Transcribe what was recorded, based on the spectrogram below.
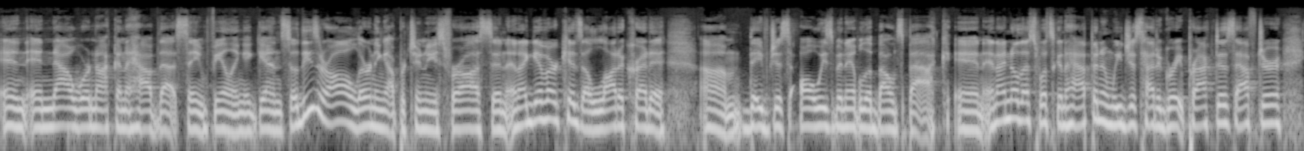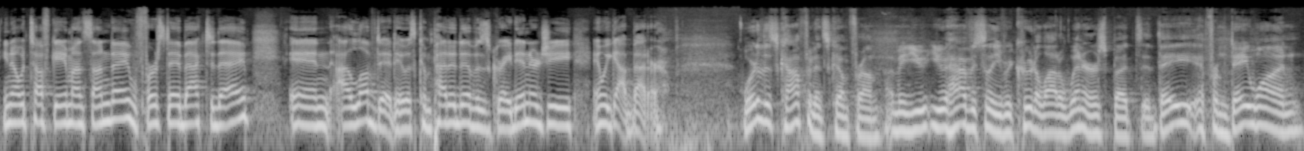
And and now we're not going to have that same feeling again. So these are all learning opportunities for us and and i give our kids a lot of credit. Um, they've just always been able to bounce back. And and i know that's what's going to happen and we just had a great practice after you know a tough game on Sunday, first day back today, and I loved it. It was competitive, it was great energy, and we got better. Where did this confidence come from? I mean, you, you obviously recruit a lot of winners, but they from day one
